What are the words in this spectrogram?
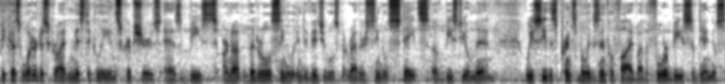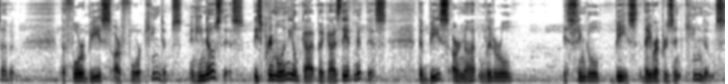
Because what are described mystically in scriptures as beasts are not literal single individuals, but rather single states of bestial men. We see this principle exemplified by the four beasts of Daniel 7. The four beasts are four kingdoms, and he knows this. These premillennial guys, they admit this. The beasts are not literal eh, single beasts, they represent kingdoms.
